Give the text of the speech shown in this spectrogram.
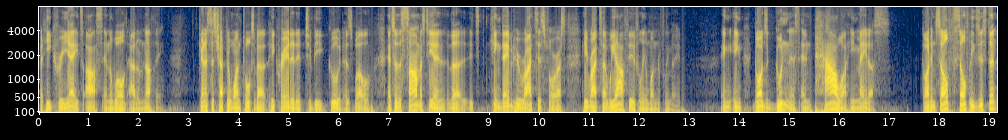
but he creates us and the world out of nothing. Genesis chapter 1 talks about he created it to be good as well. And so the psalmist here, the, it's King David who writes this for us, he writes that we are fearfully and wonderfully made. In, in God's goodness and power, he made us. God himself, self existent,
